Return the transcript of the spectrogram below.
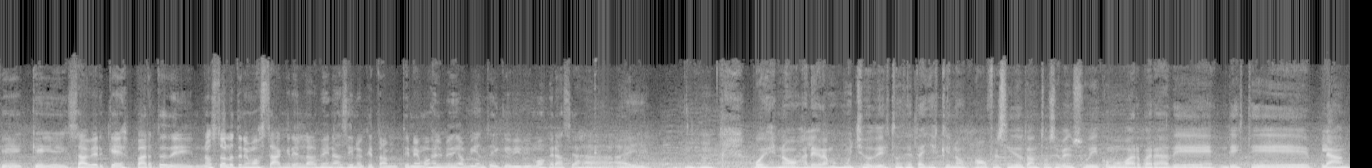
que, saber que es parte de, no solo tenemos sangre en las venas, sino que tenemos el medio ambiente y que vivimos gracias a, a ello. Pues nos alegramos mucho de estos detalles que nos ha ofrecido tanto Sebensui como Bárbara de, este plan.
